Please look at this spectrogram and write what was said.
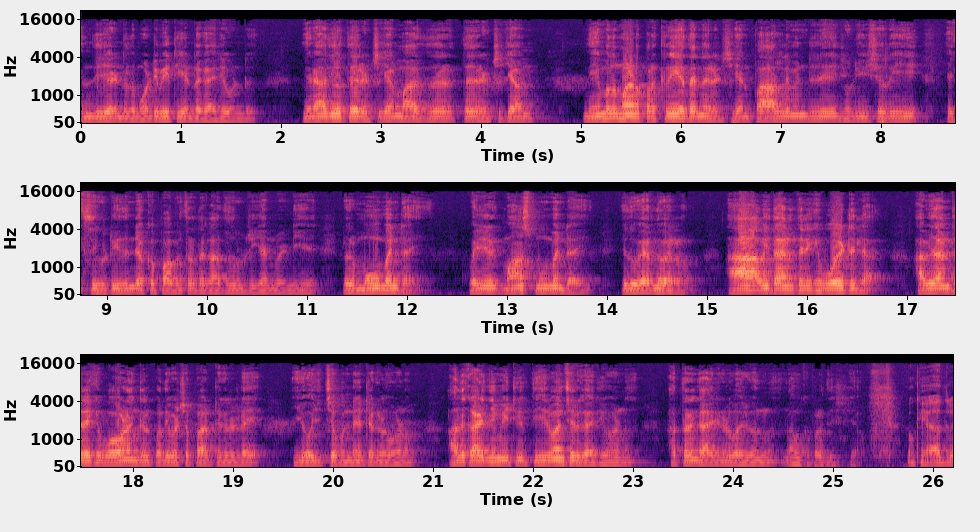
എന്ത് ചെയ്യേണ്ടത് മോട്ടിവേറ്റ് ചെയ്യേണ്ട കാര്യമുണ്ട്. ജനാധിപത്യത്തെ രക്ഷിക്കാൻ മതത്തെ രക്ഷിക്കാൻ നിയമനിർമ്മാണ പ്രക്രിയയെ തന്നെ രക്ഷിക്കാൻ പാർലമെന്റിൽ ജുഡീഷ്യറി എക്സിക്യൂട്ടീവ് ഇതിന്റെയൊക്കെ പവിത്രത കാത്തു സൂക്ഷിക്കാൻ വേണ്ടി ഒരു മൂവ്മെന്റായി വലിയ മാസ് മൂവ്മെന്റായി ഇത് ഉയർന്നു വരണം. ആ വിധാനത്തിലേക്ക് പോയിട്ടില്ല. ആ വിധാനത്തിലേക്ക് പോകണമെങ്കിൽ പ്രതിപക്ഷ പാർട്ടികളുടെ യോജിച്ച മുന്നേറ്റങ്ങൾ വേണം. അത് കഴിഞ്ഞ മീറ്റിംഗ് തീരുമാനിച്ചൊരു കാര്യമാണ്. അത്തരം കാര്യങ്ങൾ വരുമെന്ന് നമുക്ക് പ്രതീക്ഷിക്കാം. ഓക്കെ അതിൽ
